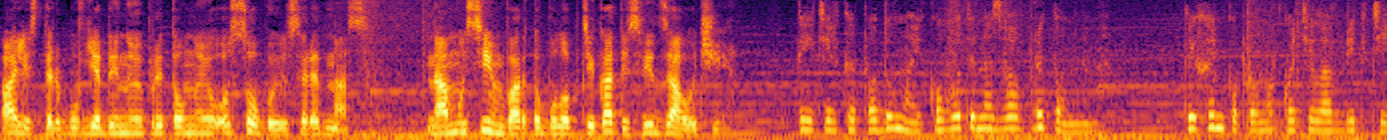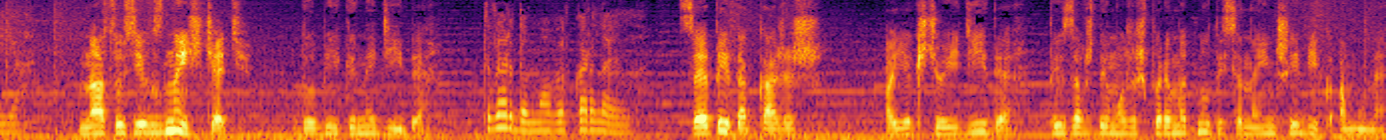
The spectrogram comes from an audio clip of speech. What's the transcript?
Алістер був єдиною притомною особою серед нас. Нам усім варто було б тікати світ за очі. Ти тільки подумай, кого ти назвав притомним. Тихенько промуркотіла в бік Тія. Нас усіх знищать. До бійки не дійде. Твердо мовив Карлайл. Це ти так кажеш. А якщо і дійде, ти завжди можеш переметнутися на інший бік, Амуне.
